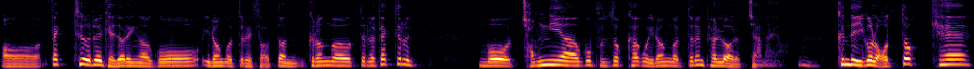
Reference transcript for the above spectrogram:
어 팩트를 게더링하고 이런 것들을 해서 어떤 그런 것들을 팩트를 뭐 정리하고 분석하고 이런 것들은 별로 어렵지 않아요. 음. 근데 이걸 어떻게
